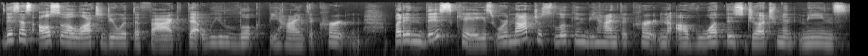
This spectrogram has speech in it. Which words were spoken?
This has also a lot to do with the fact that we look behind the curtain. But in this case, we're not just looking behind the curtain of what this judgment means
